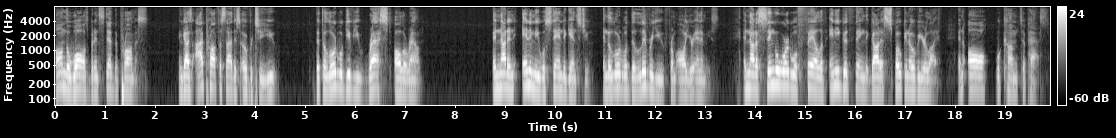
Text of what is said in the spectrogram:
on the walls but instead the promise. And guys i prophesy this over to you that the lord will give you rest all around and not an enemy will stand against you and the Lord will deliver you from all your enemies. And not a single word will fail of any good thing that God has spoken over your life, and all will come to pass.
